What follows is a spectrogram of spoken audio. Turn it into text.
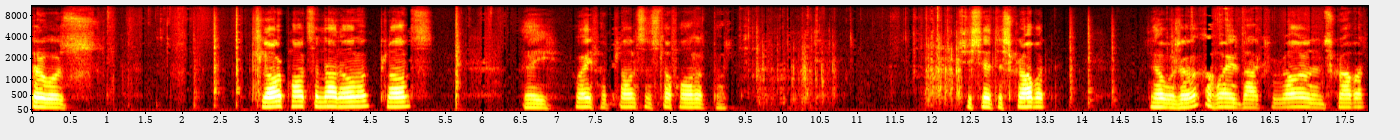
there was flower pots and that on it, plants. The wife had plants and stuff on it but she said to scrub it. That was a, a while back so rather than scrub it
